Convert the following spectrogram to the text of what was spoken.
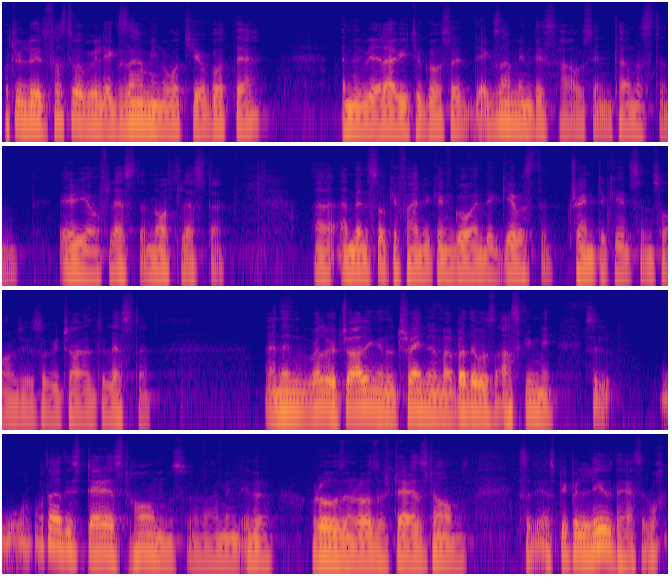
What we'll do is, first of all, we'll examine what you got there, and then we'll allow you to go. So they examined this house in Thurmaston, area of Leicester, North Leicester. Uh, and then it's okay, fine, you can go. And they gave us the train tickets and so on. So we traveled to Leicester. And then while we were traveling in the train, my brother was asking me, said, what are these terraced homes? I mean, you know, rows and rows of terraced homes. Said, yes, people live there. I said, what?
